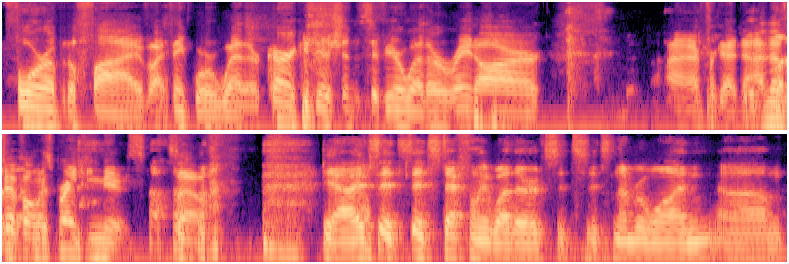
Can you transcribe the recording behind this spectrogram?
four of the five I think were weather, current conditions, severe weather, radar. I forget, and the fifth one was breaking news. So. yeah, it's it's it's definitely weather. It's it's it's number one. Um,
